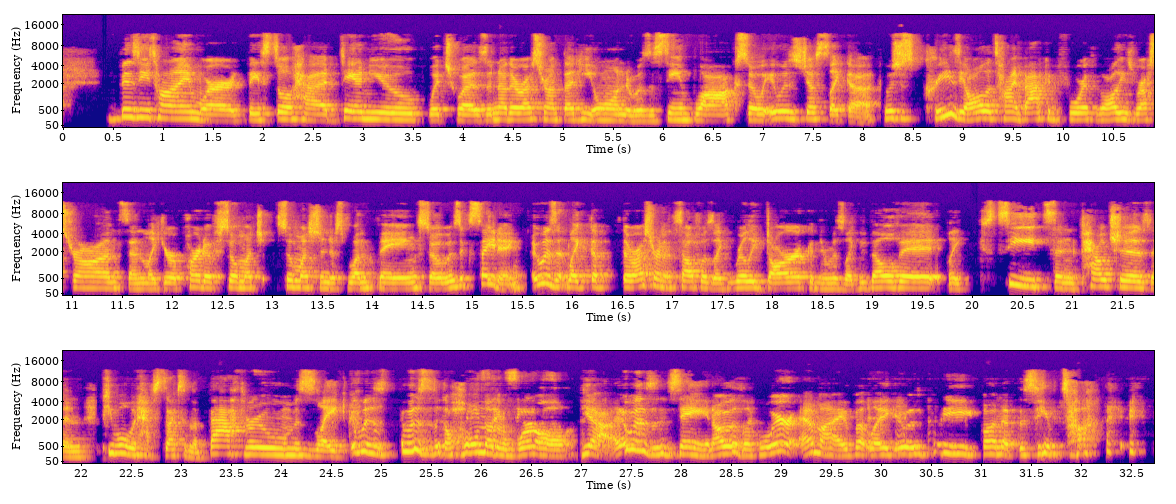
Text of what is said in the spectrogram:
busy time where they still had Danube, which was another restaurant that he owned. It was the same block. So it was just like a, it was just crazy all the time back and forth with all these restaurants and like you're a part of so much, so much in just one thing. So it was exciting. It wasn't like the, the restaurant itself was like really dark and there was like velvet, like seats and couches and people would have sex in the bathrooms. Like it was, it was like a whole nother world. Yeah, it was insane. I was like, where am I? But like, it was was pretty fun at the same time.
